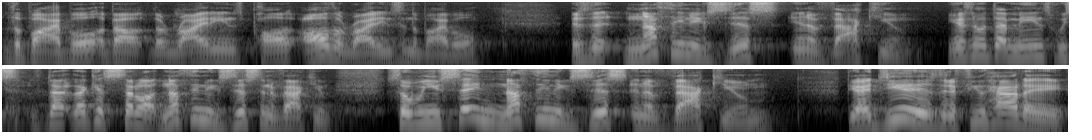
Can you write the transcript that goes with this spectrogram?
the Bible, about the writings, Paul, all the writings in the Bible, is that nothing exists in a vacuum. You guys know what that means? We, that, that gets said a lot. Nothing exists in a vacuum. So when you say nothing exists in a vacuum, the idea is that if you had a,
